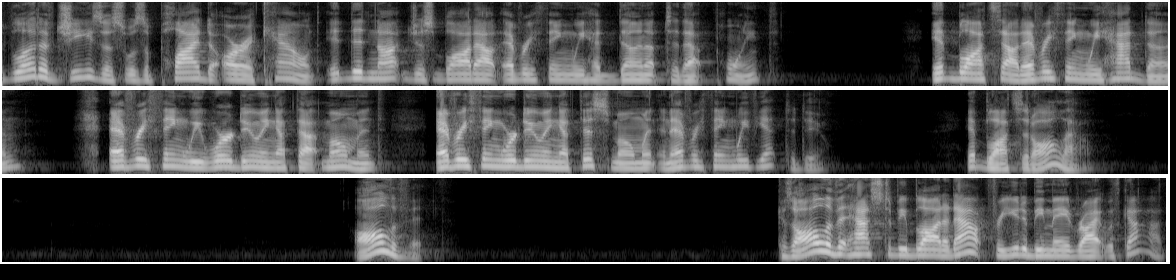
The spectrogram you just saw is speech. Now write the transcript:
blood of Jesus was applied to our account, it did not just blot out everything we had done up to that point, it blots out everything we had done, everything we were doing at that moment, everything we're doing at this moment, and everything we've yet to do. It blots it all out. All of it. Because all of it has to be blotted out for you to be made right with God.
